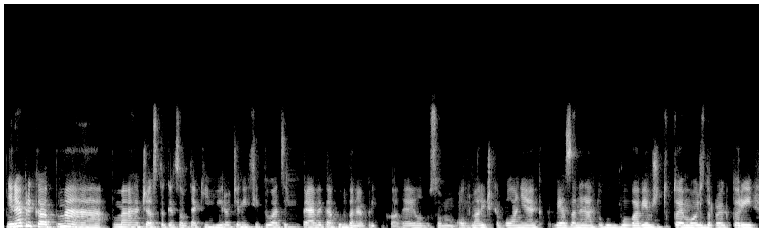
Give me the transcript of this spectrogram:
Mne napríklad pomáha, pomáha často, keď som v takých vyrotených situáciách práve tá hudba napríklad, hej, lebo som od malička bola nejak viazaná na tú hudbu a viem, že toto je môj zdroj, ktorý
